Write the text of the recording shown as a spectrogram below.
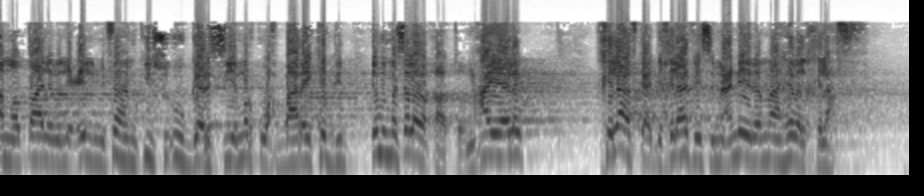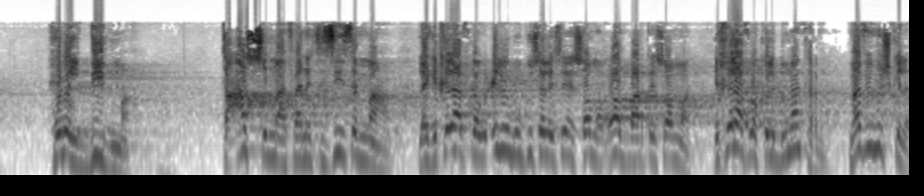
ama aalibulcilmi fahamkiisu uu gaarsiiyey markuu wax baaray kadib inuu masalada qaato. Maxaa yeelay khilaafka aad khilaafaysa macnaheeda maa hebel khilaaf hebel diid maaha tacasub maaha fanatisiism maaha. Laakiin khilaafkaagu cilmi buu ku salaysanya soo ma waxbaad baartay soo maa ikhilaaf waa kala duwnaan karna ma fi mushkila.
